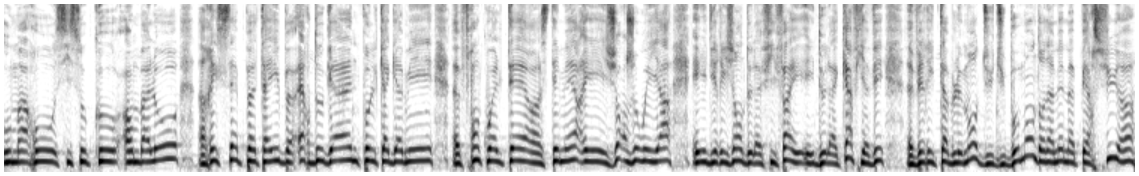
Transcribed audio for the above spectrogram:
Umaro Sissoko Ambalo, Recep Tayyip Erdogan, Paul Kagame, Frank Walter Stemmer et Georges Weah et les dirigeants de la FIFA et, de la CAF. Il y avait véritablement du, du beau monde. On a même aperçu hein,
